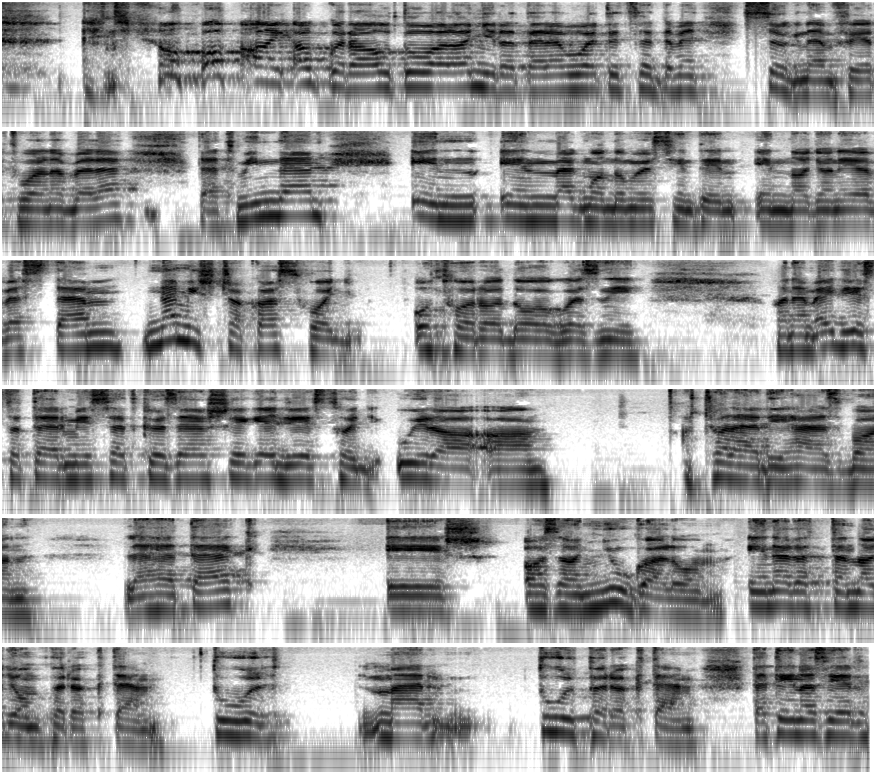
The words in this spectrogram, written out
egy akkor autóval annyira tele volt, hogy szerintem egy szög nem fért volna bele, tehát minden. Én, én megmondom őszintén, én nagyon élveztem. Nem is csak az, hogy otthonról dolgozni, hanem egyrészt a természet közelség, egyrészt, hogy újra a, a családi házban lehetek, és az a nyugalom. Én előtte nagyon pörögtem, túl, már túl pörögtem. Tehát én azért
